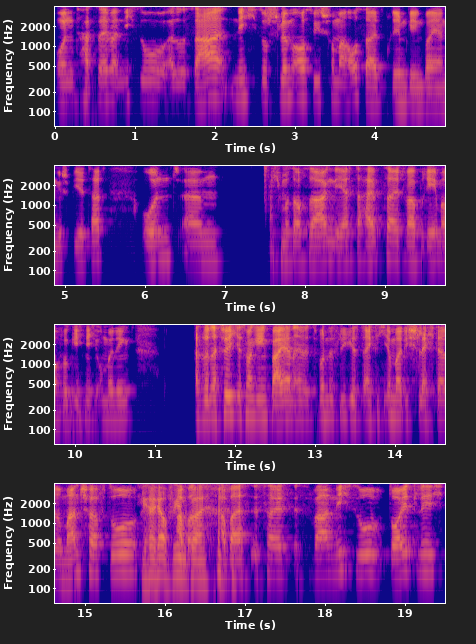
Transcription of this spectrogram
Und hat selber nicht so, also es sah nicht so schlimm aus, wie es schon mal aussah, als Bremen gegen Bayern gespielt hat. Und ähm, ich muss auch sagen, die erste Halbzeit war Bremen auch wirklich nicht unbedingt. Also natürlich ist man gegen Bayern als Bundesliga ist eigentlich immer die schlechtere Mannschaft so. Ja, ja auf jeden aber, Fall. aber es ist halt, es war nicht so deutlich,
